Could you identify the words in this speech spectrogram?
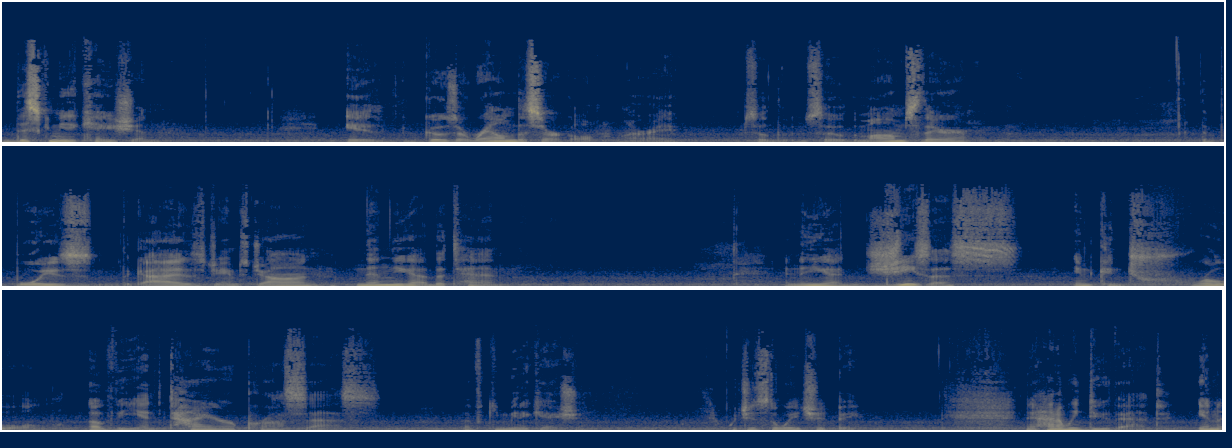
This communication is goes around the circle, all right? So so the mom's there, the boys, the guys, James John, and then you got the 10 and then you got Jesus in control of the entire process of communication, which is the way it should be. Now, how do we do that in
